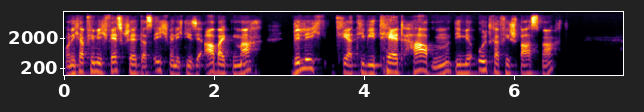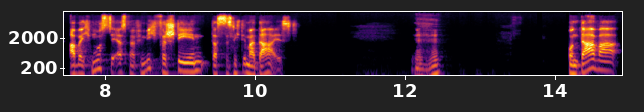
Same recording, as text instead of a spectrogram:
Und ich habe für mich festgestellt, dass ich, wenn ich diese Arbeiten mache, will ich Kreativität haben, die mir ultra viel Spaß macht. Aber ich musste erstmal für mich verstehen, dass das nicht immer da ist. Mhm. Und da war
